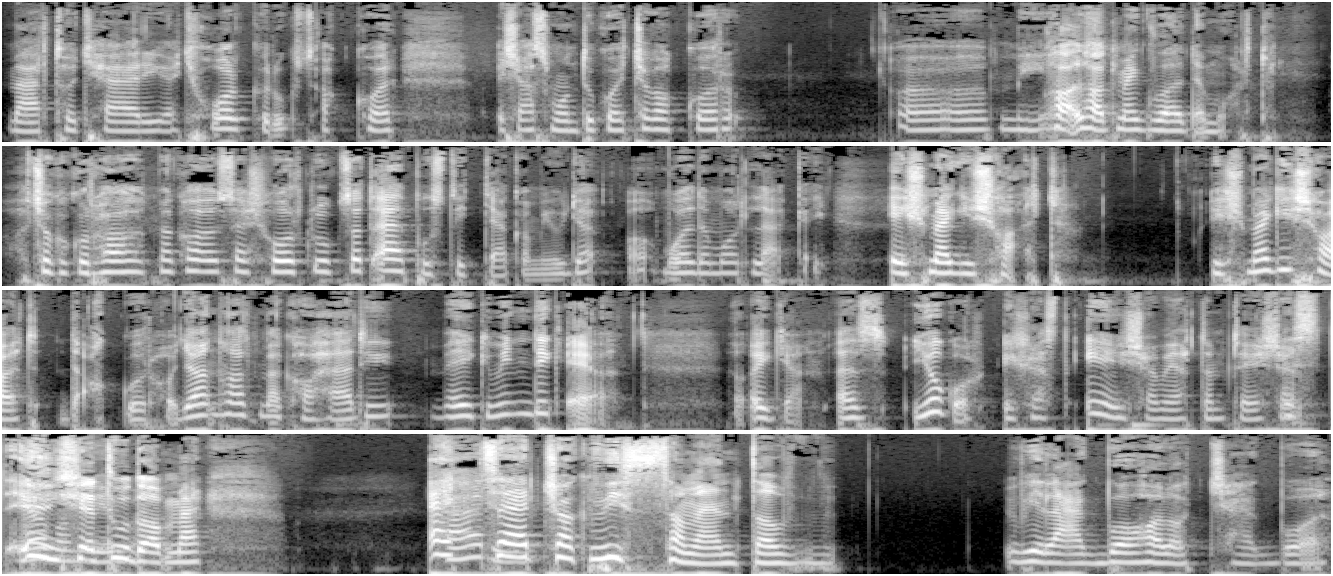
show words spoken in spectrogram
Mert hogy Harry egy Horcrux, akkor, és azt mondtuk, hogy csak akkor ö, mi? Halhat meg Voldemort. Ha csak akkor halhat meg az összes Horcruxot, elpusztítják, ami ugye a Voldemort lelkei. És meg is halt. És meg is halt, de akkor hogyan halt meg, ha Harry még mindig él? Igen, ez jogos, és ezt én sem értem teljesen. Ezt én van se írva. tudom, mert egyszer csak visszament a világból, a halottságból.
